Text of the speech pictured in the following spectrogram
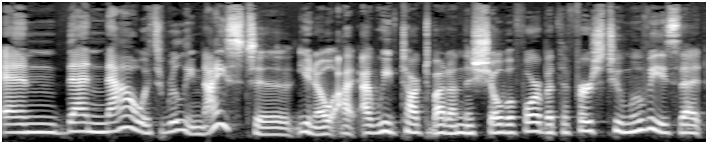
And then now it's really nice to, you know, I, I, we've talked about on this show before, but the first two movies that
